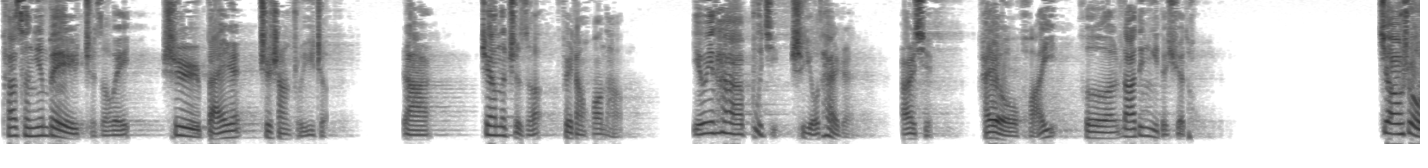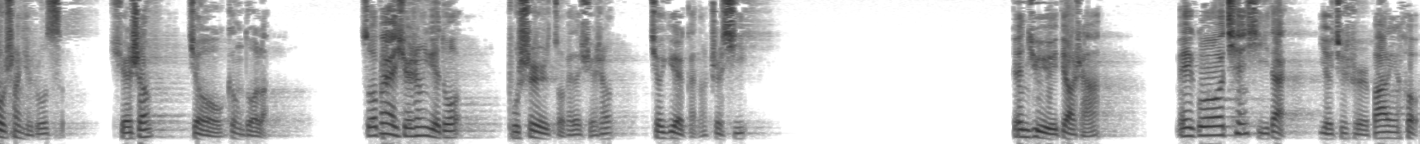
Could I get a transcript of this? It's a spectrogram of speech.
他曾经被指责为是白人至上主义者。然而，这样的指责非常荒唐，因为他不仅是犹太人，而且还有华裔和拉丁裔的血统。教授尚且如此，学生。就更多了，左派学生越多，不是左派的学生就越感到窒息。根据调查，美国千禧一代，也就是八零后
